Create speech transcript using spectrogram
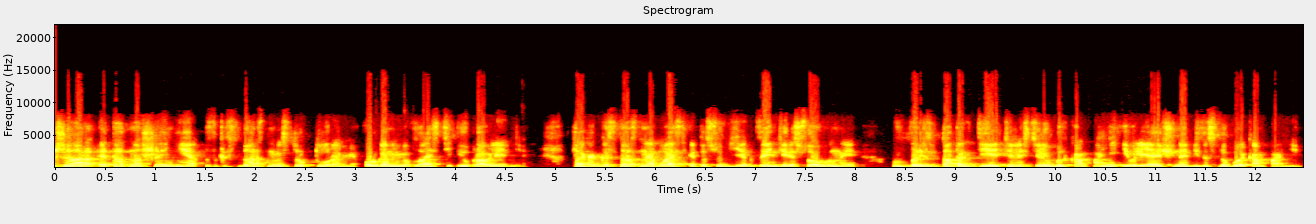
GR – это отношения с государственными структурами, органами власти и управления. Так как государственная власть – это субъект, заинтересованный в результатах деятельности любых компаний и влияющий на бизнес любой компании,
